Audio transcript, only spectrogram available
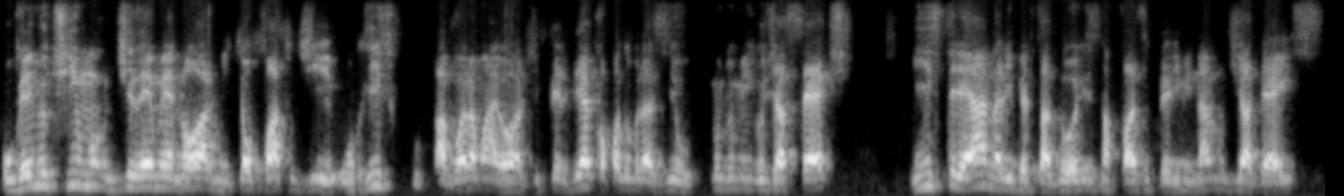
O Grêmio tinha um dilema enorme, que é o fato de o risco agora maior de perder a Copa do Brasil no domingo, dia 7, e estrear na Libertadores na fase preliminar no dia 10.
